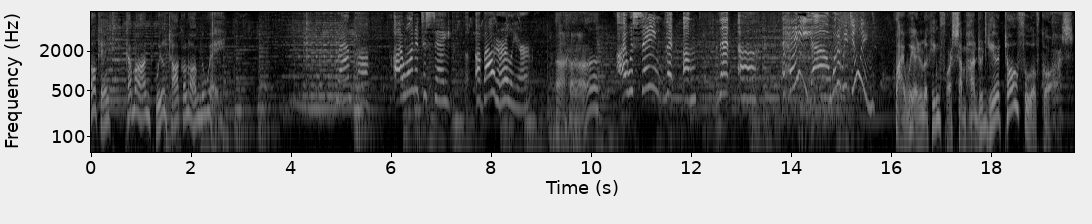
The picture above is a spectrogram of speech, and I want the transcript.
Okay, come on. We'll talk along the way. Grandpa, I wanted to say about earlier. Uh-huh. I was saying that, um, that, uh, hey, uh, what are we doing? Why, we're looking for some hundred-year tofu, of course.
